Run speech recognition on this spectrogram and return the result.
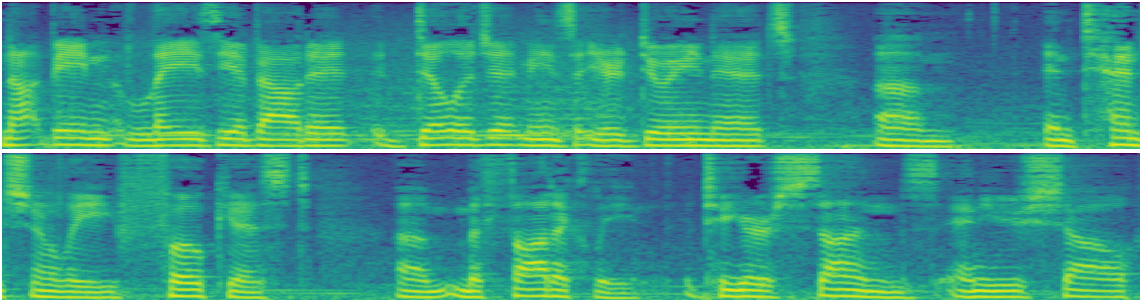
not being lazy about it. Diligent means that you're doing it um, intentionally, focused, um, methodically to your sons, and you shall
